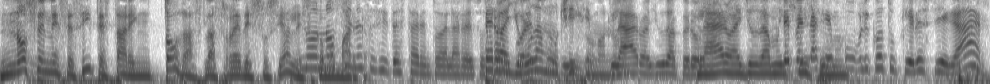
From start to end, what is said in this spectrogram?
no se necesita estar en todas las redes sociales No, como no se necesita estar en todas las redes Pero sociales. por ayuda muchísimo, digo, ¿no? Claro, ayuda, pero Claro, ayuda depende a qué muchísimo. Público tú quieres llegar.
